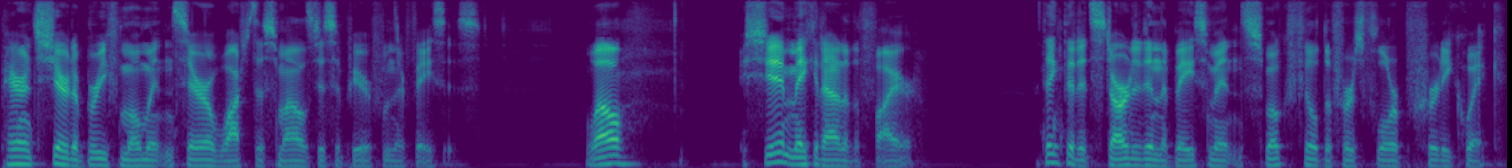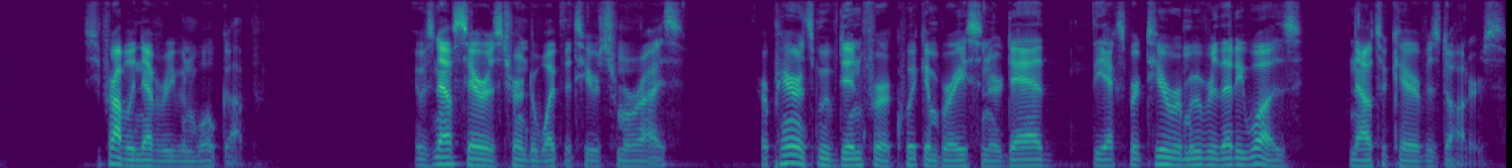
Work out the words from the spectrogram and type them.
Parents shared a brief moment, and Sarah watched the smiles disappear from their faces. Well, she didn't make it out of the fire. I think that it started in the basement and smoke filled the first floor pretty quick. She probably never even woke up. It was now Sarah's turn to wipe the tears from her eyes. Her parents moved in for a quick embrace, and her dad, the expert tear remover that he was, now took care of his daughters.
